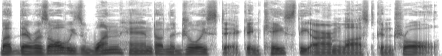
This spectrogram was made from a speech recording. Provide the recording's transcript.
But there was always one hand on the joystick in case the arm lost control.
